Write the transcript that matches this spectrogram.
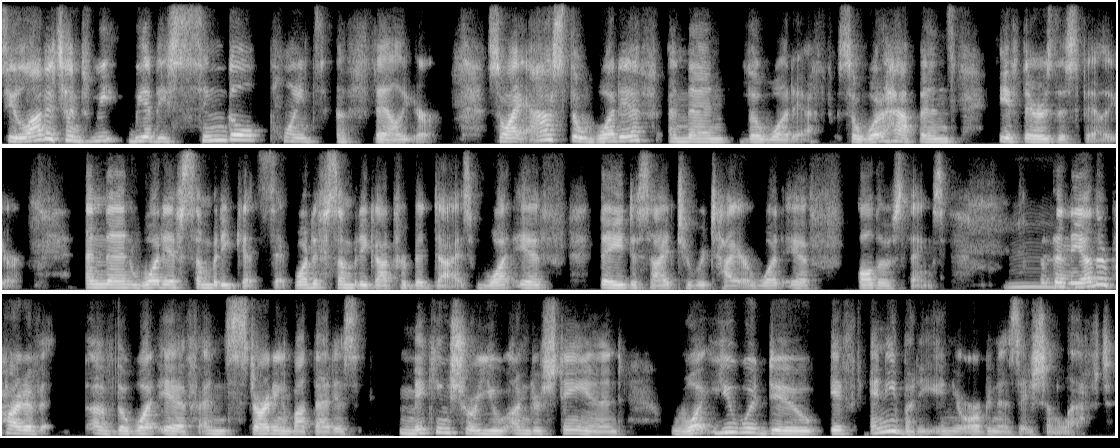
See, a lot of times we we have these single points of failure. So I ask the what if and then the what if. So what happens if there is this failure? And then what if somebody gets sick? What if somebody, God forbid, dies? What if they decide to retire? What if all those things? Mm. But then the mm. other part of, of the what if and starting about that is making sure you understand what you would do if anybody in your organization left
